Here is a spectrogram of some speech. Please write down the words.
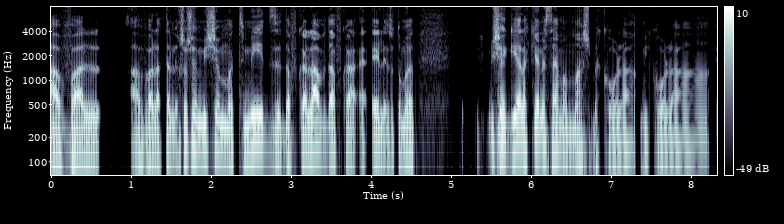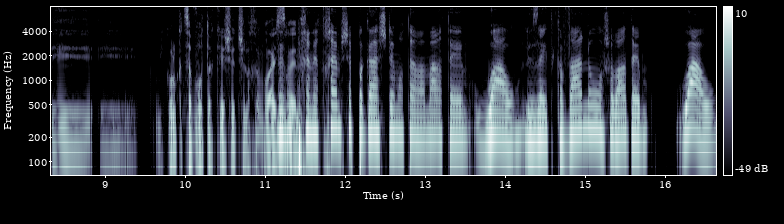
אבל, אבל אתה, אני חושב שמי שמתמיד זה דווקא לאו דווקא אלה. זאת אומרת, מי שהגיע לכנס היה ממש בכל ה... מכל ה... אה, אה, מכל קצוות הקשת של החברה הישראלית. ומבחינתכם שפגשתם אותם, אמרתם, וואו, לזה התכוונו, שאמרתם, וואו,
